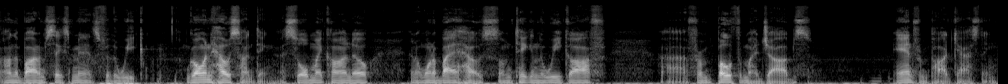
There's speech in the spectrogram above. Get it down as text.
on the bottom six minutes for the week. I'm going house hunting. I sold my condo and I want to buy a house, so I'm taking the week off uh, from both of my jobs and from podcasting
